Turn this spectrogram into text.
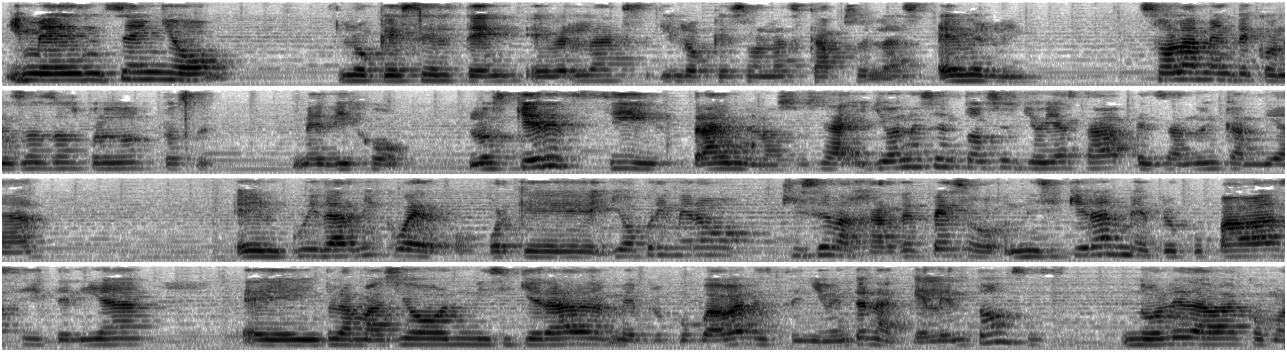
Y me enseñó lo que es el té Everlax y lo que son las cápsulas Everly solamente con esos dos productos me dijo, ¿los quieres? Sí, tráemelos. O sea, yo en ese entonces yo ya estaba pensando en cambiar, en cuidar mi cuerpo, porque yo primero quise bajar de peso, ni siquiera me preocupaba si tenía eh, inflamación, ni siquiera me preocupaba el estreñimiento en aquel entonces. No le daba como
